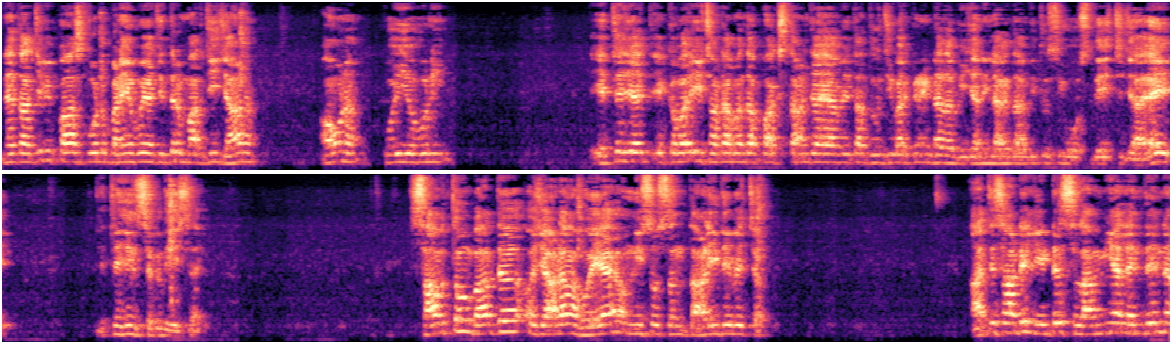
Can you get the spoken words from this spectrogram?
ਨੇ ਤਾਂ ਅੱਜ ਵੀ ਪਾਸਪੋਰਟ ਬਣੇ ਹੋਏ ਆ, ਜਿੱਧਰ ਮਰਜ਼ੀ ਜਾਣ, ਆਉਣ, ਕੋਈ ਉਹ ਨਹੀਂ। ਇੱਥੇ ਜੇ ਇੱਕ ਵਾਰੀ ਸਾਡਾ ਬੰਦਾ ਪਾਕਿਸਤਾਨ ਜਾਇਆ ਵੀ ਤਾਂ ਦੂਜੀ ਵਾਰ ਕੈਨੇਡਾ ਦਾ ਵੀਜ਼ਾ ਨਹੀਂ ਲੱਗਦਾ ਵੀ ਤੁਸੀਂ ਉਸ ਦੇਸ਼ 'ਚ ਜਾਏ, ਜਿੱਥੇ ਹਿੰਸਕ ਦੇਸ਼ ਹੈ। ਸਭ ਤੋਂ ਵੱਧ ਉਜਾੜਾ ਹੋਇਆ ਹੈ 1947 ਦੇ ਵਿੱਚ। ਅੱਜ ਸਾਡੇ ਲੀਡਰ ਸਲਾਮੀਆਂ ਲੈਂਦੇ ਨੇ,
